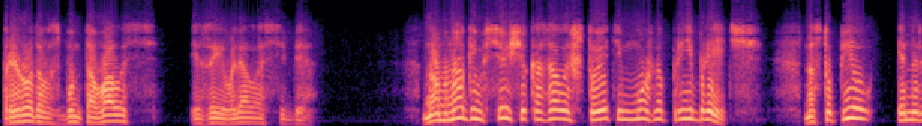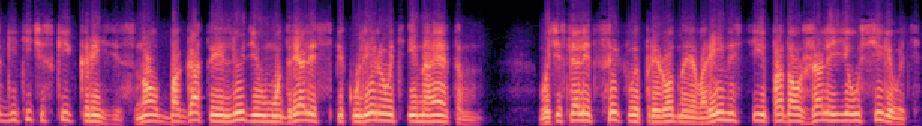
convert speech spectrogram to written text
Природа взбунтовалась и заявляла о себе. Но многим все еще казалось, что этим можно пренебречь. Наступил энергетический кризис, но богатые люди умудрялись спекулировать и на этом. Вычисляли циклы природной аварийности и продолжали ее усиливать.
